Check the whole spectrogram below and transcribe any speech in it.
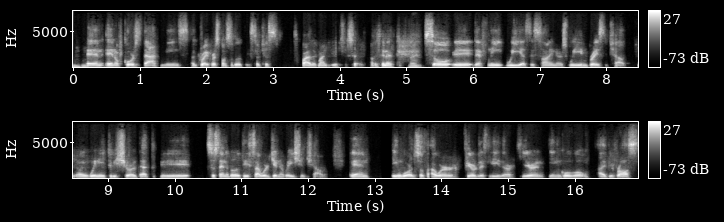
Mm-hmm. And and of course that means a great responsibility, such as Spider-Man used to say, isn't it? Right. So uh, definitely, we as designers, we embrace the challenge. You know, we need to be sure that uh, sustainability is our generation challenge, and in words of our fearless leader here in, in Google, Ivy Ross,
